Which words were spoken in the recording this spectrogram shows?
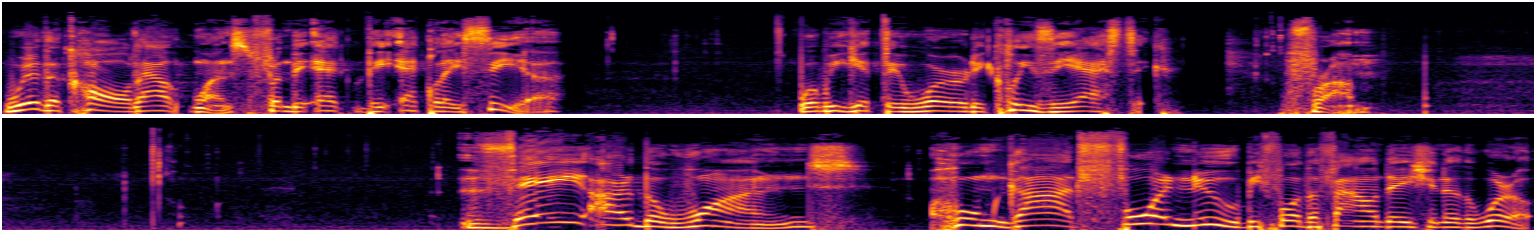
We're the called out ones from the the ecclesia, where we get the word ecclesiastic from. They are the ones whom God foreknew before the foundation of the world.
